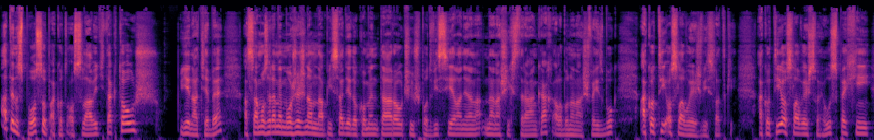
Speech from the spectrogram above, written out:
A ten spôsob, ako to osláviť, tak to už je na tebe a samozrejme môžeš nám napísať aj do komentárov, či už pod vysielanie na, na našich stránkach alebo na náš Facebook, ako ty oslavuješ výsledky. Ako ty oslavuješ svoje úspechy,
